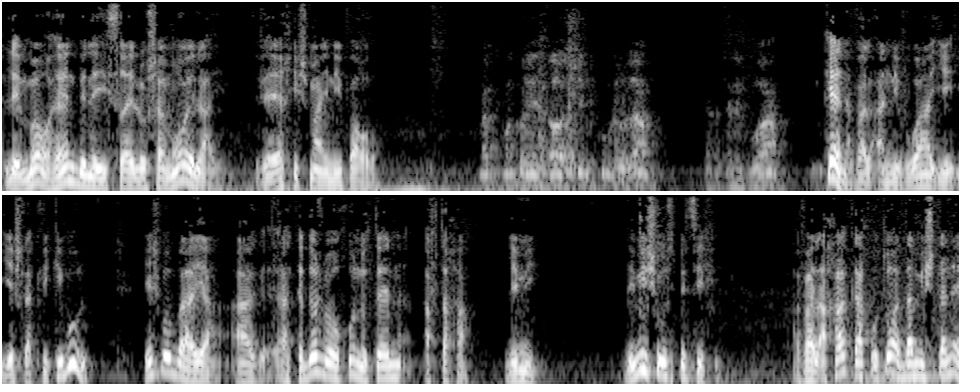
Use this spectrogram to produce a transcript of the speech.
לאמור הן בני ישראל לא שמעו אליי ואיך ישמעני פרעה. מה כולל דבר השם יקום לעולם? ביחס לנבואה? כן, אבל הנבואה יש לה כלי קיבול. יש פה בעיה. הקדוש ברוך הוא נותן הבטחה. למי? למישהו ספציפי. אבל אחר כך אותו אדם משתנה.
